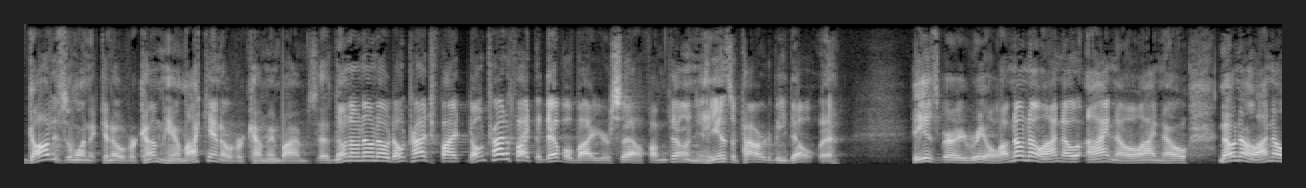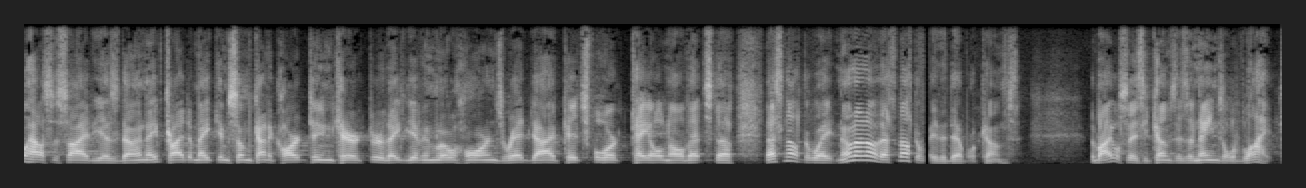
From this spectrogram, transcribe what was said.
God is the one that can overcome him. I can't overcome him by himself. No, no, no, no. Don't try to fight. Don't try to fight the devil by yourself. I'm telling you, he has a power to be dealt with. He is very real. Oh, no, no, I know, I know, I know. No, no, I know how society is done. They've tried to make him some kind of cartoon character. They've given him little horns, red guy, pitchfork, tail, and all that stuff. That's not the way. No, no, no, that's not the way the devil comes. The Bible says he comes as an angel of light.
